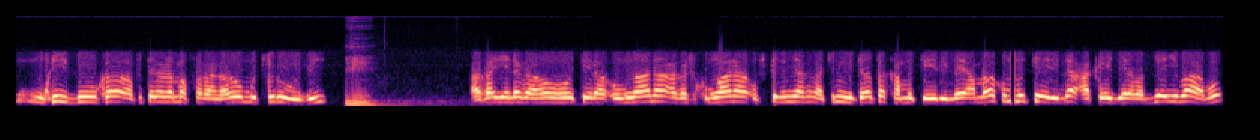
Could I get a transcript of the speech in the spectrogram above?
nk'iduka afite n'amafaranga ari umucuruzi mm, akagenda agahohotera umwana agashuka umwana ufite nk'imyaka nka cumi n'itandatu akamutera inda yamara kumutera inda akegera ababyeyi babo.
